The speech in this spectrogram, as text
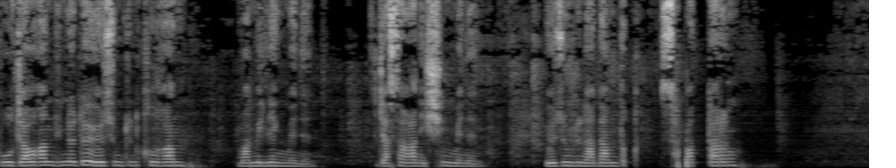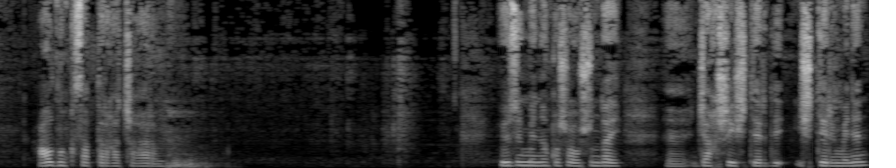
Бул жалган дүйнөдө өзүңдүн кылган мамилең менен жасаган ишиң менен өзүңдүн адамдык сапаттарың алдыңкы саптарга чыгаарын өзүң менен кошо ушундай э, жакшы иштерди иштериң менен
